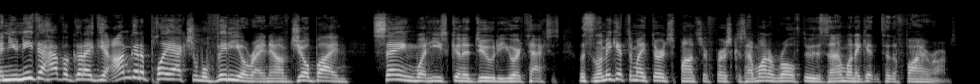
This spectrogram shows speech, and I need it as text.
And you need to have a good idea. I'm going to play actual video right now of Joe Biden saying what he's going to do to your taxes. Listen, let me get to my third sponsor first because I want to roll through this and I want to get into the firearms.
